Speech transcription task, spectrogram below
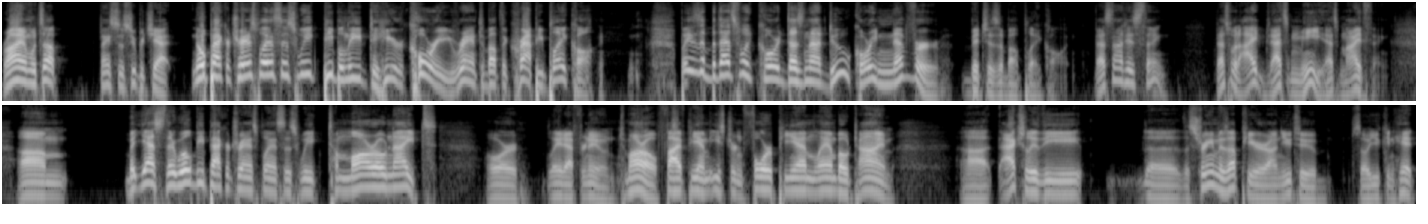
Ryan, what's up? Thanks for the super chat. No Packer transplants this week. People need to hear Corey rant about the crappy play calling. but, he said, but that's what Corey does not do. Corey never bitches about play calling. That's not his thing. That's what I. That's me. That's my thing. Um, but yes, there will be Packer transplants this week tomorrow night or late afternoon. Tomorrow, 5 p.m. Eastern, 4 p.m. Lambeau time. Uh, actually, the the the stream is up here on YouTube, so you can hit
